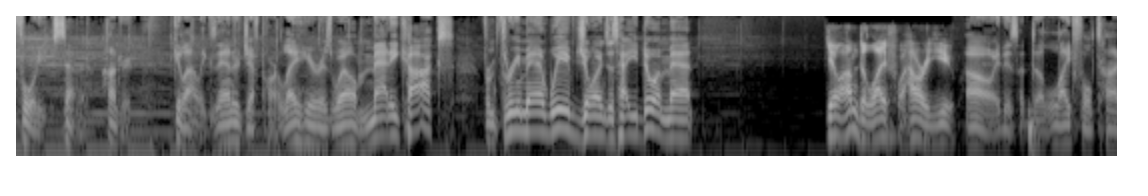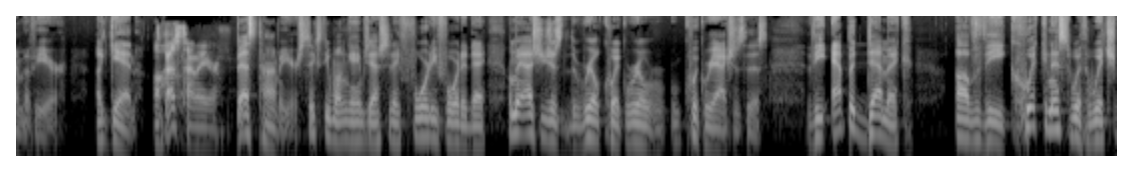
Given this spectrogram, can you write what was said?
4700. Gill Alexander, Jeff Parlay here as well. Matty Cox from Three Man Weave joins us. How you doing, Matt? Gill, I'm delightful. How are you? Oh, it is a delightful time of year. Again, Best time of year. best time of year. 61 games yesterday, 44 today. Let me ask you just the real quick, real quick reactions to this. The epidemic of the quickness with which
